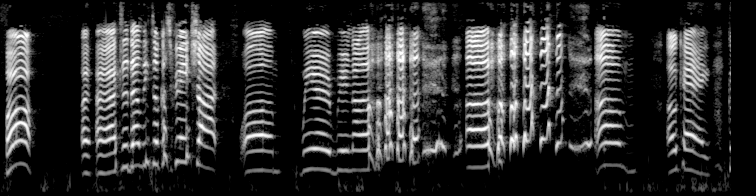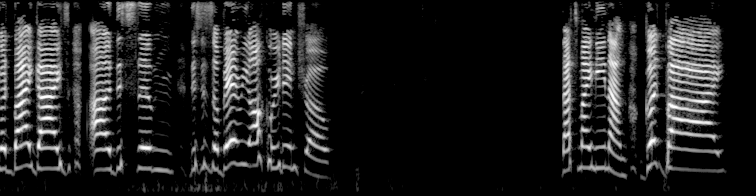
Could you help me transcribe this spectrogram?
Oh! I, I accidentally took a screenshot. Um, we're we're not uh, um okay. Goodbye guys. Uh this um this is a very awkward intro. That's my ninang. Goodbye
